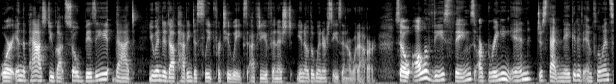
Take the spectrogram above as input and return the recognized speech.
Or in the past, you got so busy that you ended up having to sleep for two weeks after you finished, you know, the winter season or whatever. So, all of these things are bringing in just that negative influence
